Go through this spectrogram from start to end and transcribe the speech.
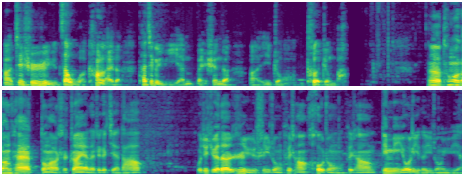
啊。这是日语在我看来的，它这个语言本身的啊一种特征吧。那通过刚才董老师专业的这个解答。我就觉得日语是一种非常厚重、非常彬彬有礼的一种语言。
